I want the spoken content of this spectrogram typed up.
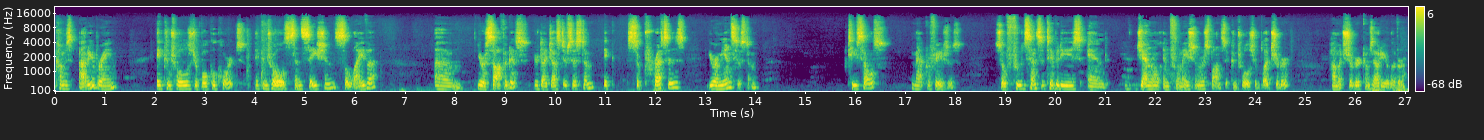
comes out of your brain it controls your vocal cords. It controls sensation, saliva, um, your esophagus, your digestive system. It suppresses your immune system, T cells, macrophages. So, food sensitivities and general inflammation response. It controls your blood sugar, how much sugar comes out of your liver.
